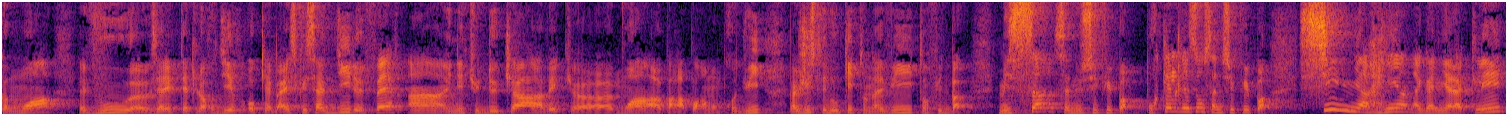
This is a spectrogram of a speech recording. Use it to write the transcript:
comme moi, vous, euh, vous allez peut-être leur dire, ok, bah, est-ce que ça te dit de faire un, une étude de cas avec euh, moi euh, par rapport à mon produit? Bah, Juste évoquer ton avis, ton feedback. Mais ça, ça ne suffit pas. Pour quelle raison ça ne suffit pas? S'il n'y a rien à gagner à la clé,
